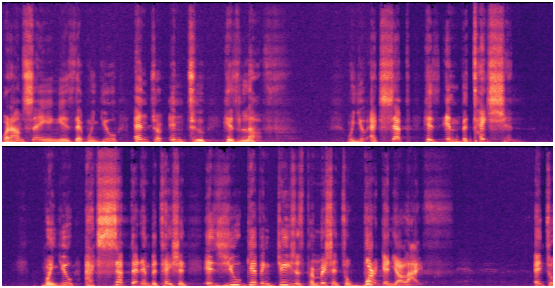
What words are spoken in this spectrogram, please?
What I'm saying is that when you enter into His love, when you accept His invitation, when you accept that invitation, is you giving Jesus permission to work in your life and to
